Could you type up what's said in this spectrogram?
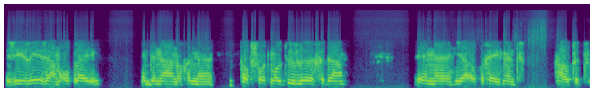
zeer leerzame opleiding. En daarna nog een uh, topsportmodule gedaan. En ja, op een gegeven moment houdt het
